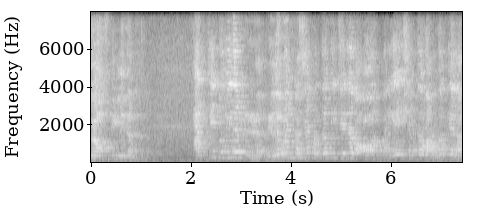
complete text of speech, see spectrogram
ग्रॉस निग्लिजन्स आणखी तुम्ही जर रिलेव्हंट अशा पद्धतीचे जर ऑर पर्यायी शब्द वाढवत गेला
